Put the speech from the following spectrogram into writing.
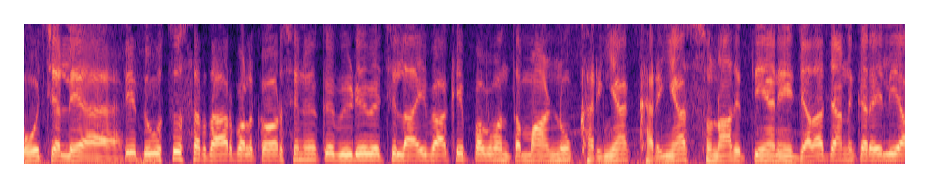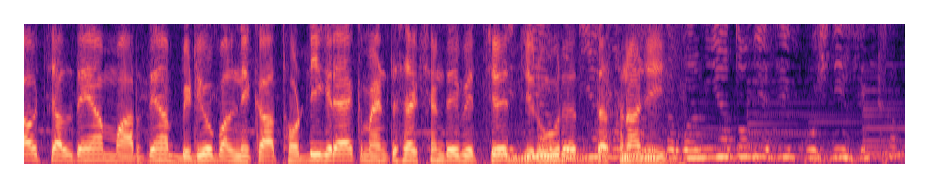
ਹੋ ਚੱਲਿਆ ਹੈ। ਤੇ ਦੋਸਤੋ ਸਰਦਾਰ ਬਲਕੌਰ ਸਿੰਘ ਨੇ ਇੱਕ ਵੀਡੀਓ ਵਿੱਚ ਲਾਈਵ ਆ ਕੇ ਭਗਵੰਤ ਮਾਨ ਨੂੰ ਖਰੀਆਂ ਖਰੀਆਂ ਸੁਣਾ ਦਿੱਤੀਆਂ ਨੇ। ਜ਼ਿਆਦਾ ਜਾਣਕਾਰੀ ਲਈ ਆਓ ਚੱਲਦੇ ਹਾਂ ਮਾਰਦੇ ਹਾਂ ਵੀਡੀਓ ਬਲ ਨਿਕਾ ਤੁਹਾਡੀ ਗ੍ਰਹਿ ਕਮੈਂਟ ਸੈਕਸ਼ਨ ਦੇ ਵਿੱਚ ਜਰੂਰ ਦੱਸਣਾ ਜੀ। ਕੁਰਬਾਨੀਆਂ ਤੋਂ ਵੀ ਅਸੀਂ ਕੁਝ ਨਹੀਂ ਸਿੱਖ-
